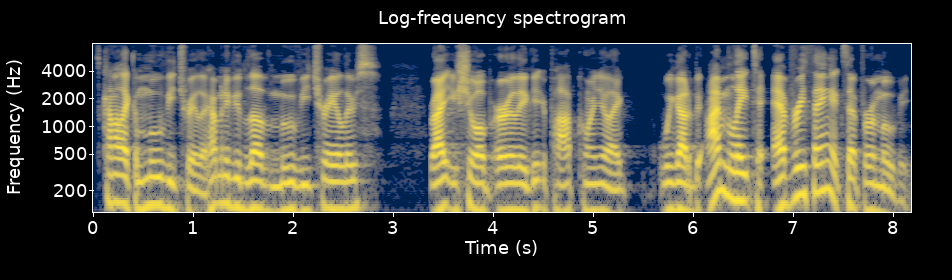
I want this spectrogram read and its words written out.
It's kind of like a movie trailer. How many of you love movie trailers? Right? You show up early, get your popcorn, you're like, we got to be. I'm late to everything except for a movie.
